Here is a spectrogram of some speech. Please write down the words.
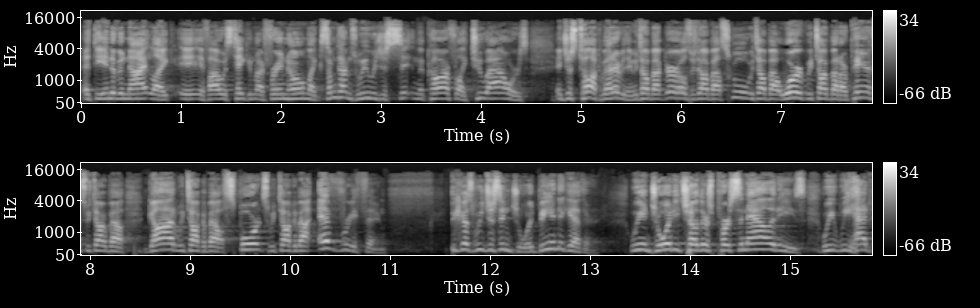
at the end of a night, like if I was taking my friend home, like sometimes we would just sit in the car for like two hours and just talk about everything. We talk about girls, we talk about school, we talk about work, we talk about our parents, we talk about God, we talk about sports, we talk about everything because we just enjoyed being together. We enjoyed each other's personalities. We, we had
